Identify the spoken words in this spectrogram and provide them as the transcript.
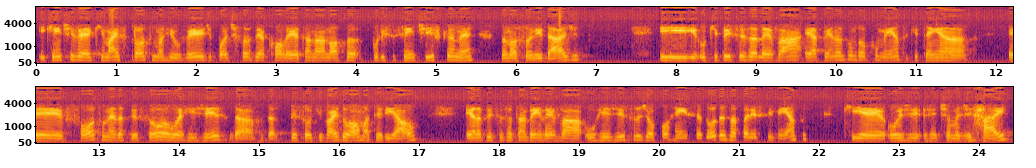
E quem tiver aqui mais próximo a Rio Verde pode fazer a coleta na nossa polícia científica, né, na nossa unidade. E o que precisa levar é apenas um documento que tenha é, foto, né, da pessoa, o RG da, da pessoa que vai doar o material. Ela precisa também levar o registro de ocorrência do desaparecimento, que é hoje a gente chama de RAI.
